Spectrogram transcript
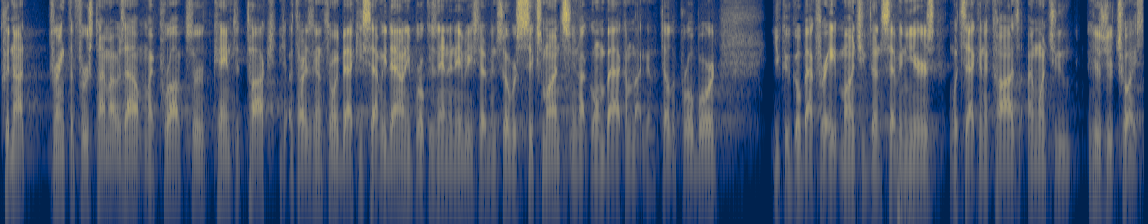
could not drink the first time I was out. My professor came to talk. I thought he was going to throw me back. He sat me down. He broke his anonymity. He said, I've been sober six months. You're not going back. I'm not going to tell the parole board. You could go back for eight months. You've done seven years. What's that going to cause? I want you, here's your choice.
